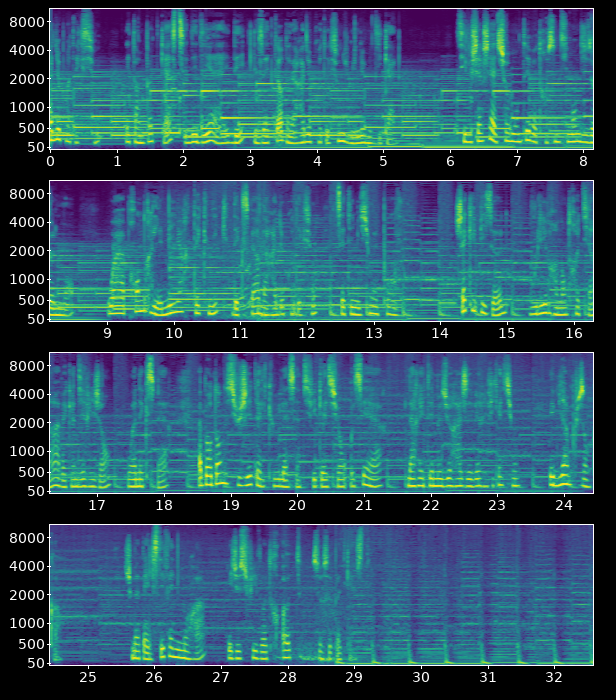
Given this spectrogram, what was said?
Radioprotection est un podcast dédié à aider les acteurs de la radioprotection du milieu médical. Si vous cherchez à surmonter votre sentiment d'isolement ou à apprendre les meilleures techniques d'experts de la radioprotection, cette émission est pour vous. Chaque épisode vous livre un entretien avec un dirigeant ou un expert abordant des sujets tels que la certification OCR, l'arrêté mesurage et vérification, et bien plus encore. Je m'appelle Stéphanie Mora et je suis votre hôte sur ce podcast.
